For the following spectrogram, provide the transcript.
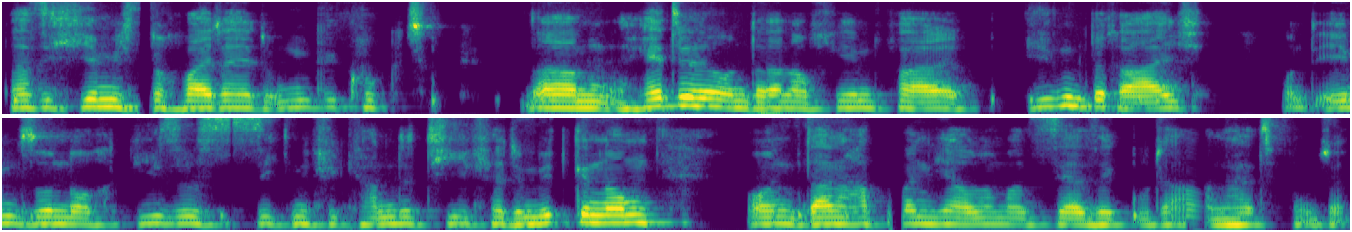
dass ich hier mich noch weiter hätte umgeguckt ähm, hätte und dann auf jeden Fall diesen Bereich und ebenso noch dieses signifikante Tief hätte mitgenommen. Und dann hat man hier auch nochmal sehr, sehr gute Anhaltspunkte.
